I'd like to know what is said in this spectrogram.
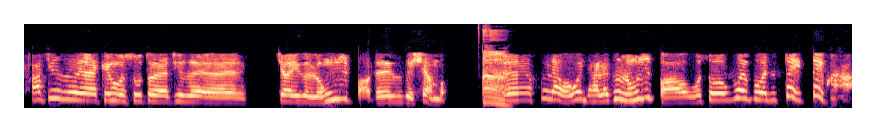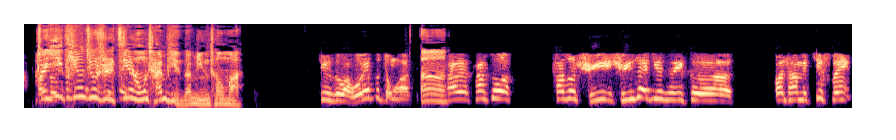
他就是跟我说的，就是叫一个农医保的这个项目。嗯，呃，后来我问他了，这个农医保，我说会不会是贷贷款啊？这一听就是金融产品的名称嘛。就是吧，我也不懂啊。嗯他他说他说群群赛就是一个帮他们积分，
